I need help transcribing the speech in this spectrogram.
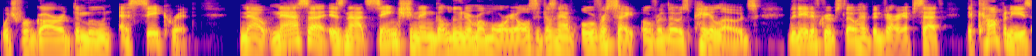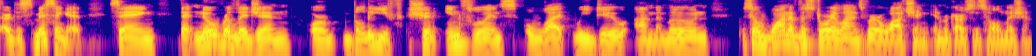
which regard the moon as sacred. Now, NASA is not sanctioning the lunar memorials. It doesn't have oversight over those payloads. The native groups, though, have been very upset. The companies are dismissing it, saying that no religion or belief should influence what we do on the moon. So, one of the storylines we are watching in regards to this whole mission.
